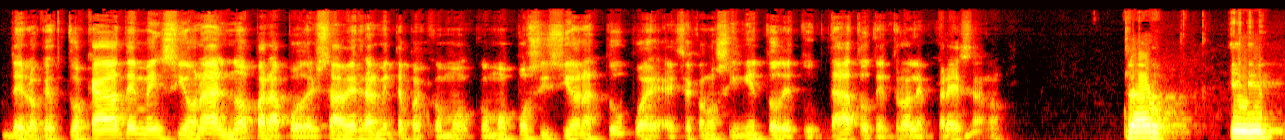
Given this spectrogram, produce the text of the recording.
de lo que tú acabas de mencionar, ¿no? Para poder saber realmente, pues, cómo, cómo posicionas tú, pues, ese conocimiento de tus datos dentro de la empresa, ¿no? Claro. Eh,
